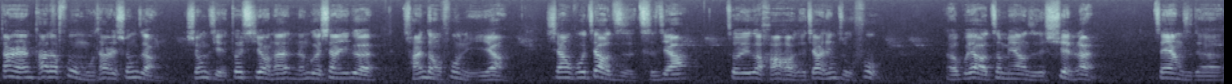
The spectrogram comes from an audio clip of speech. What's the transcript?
当然，他的父母、他的兄长、兄姐都希望他能够像一个传统妇女一样，相夫教子、持家，做一个好好的家庭主妇，而不要这么样子的绚烂，这样子的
